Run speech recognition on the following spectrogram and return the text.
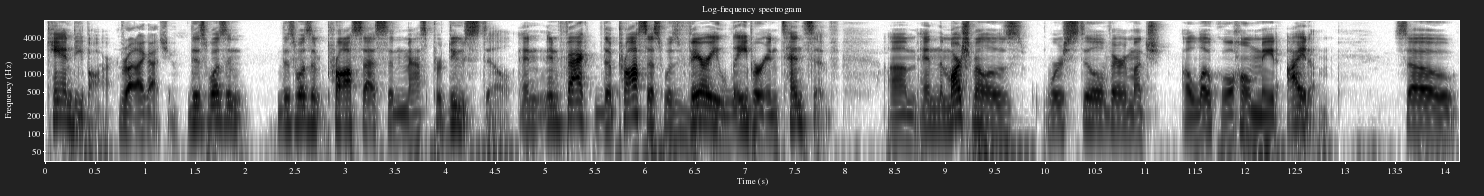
candy bar. Right, I got you. This wasn't this wasn't processed and mass produced still. And in fact, the process was very labor intensive. Um, and the marshmallows were still very much a local homemade item. So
